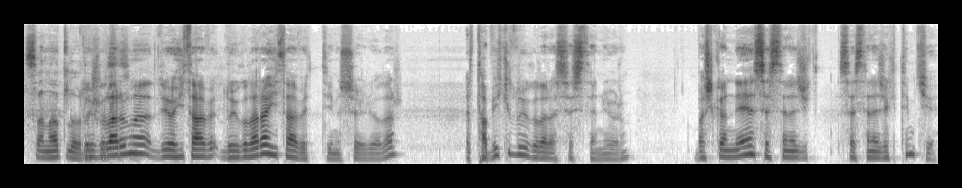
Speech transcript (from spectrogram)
Sanatla Duygularımı diyor hitap duygulara hitap ettiğimi söylüyorlar. E, tabii ki duygulara sesleniyorum. Başka neye seslenecek seslenecektim ki?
